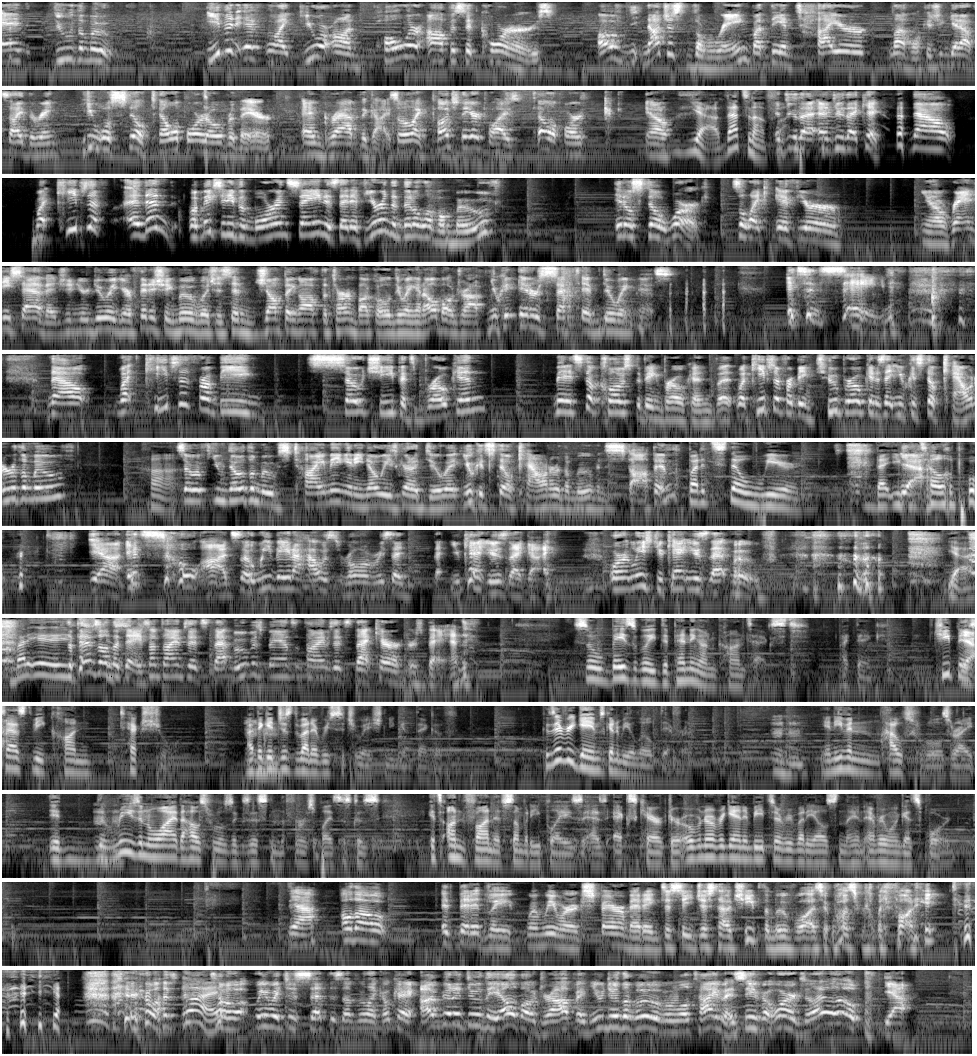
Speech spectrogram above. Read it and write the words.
and do the move, even if like you are on polar opposite corners of the, not just the ring, but the entire level, because you can get outside the ring. He will still teleport over there and grab the guy. So like punch the air twice, teleport, you know, yeah, that's not fun. and do that and do that kick. now, what keeps it, and then what makes it even more insane is that if you're in the middle of a move, it'll still work. So like if you're, you know, Randy Savage and you're doing your finishing move, which is him jumping off the turnbuckle doing an elbow drop, you can intercept him doing this. it's insane. now, what keeps it from being so cheap it's broken I mean, it's still close to being broken, but what keeps it from being too broken is that you can still counter the move. huh. So if you know the move's timing and you know he's going to do it, you can still counter the move and stop him. but it's still weird that you Yeah. can teleport. Yeah, it's so odd. So we made a house rule where we said that you can't use that guy, or at least you can't use that move. yeah, but it Depends on the day. Sometimes it's that move is banned. Sometimes it's that character's banned. So basically, depending on context, I think cheapness Yeah. has to be contextual. I think in mm-hmm. just about every situation you can think of, because every game's going to be a little different, Mhm. and even house rules, right? It the reason why the house rules exist in the first place is because it's unfun if somebody plays as X character over and over again and beats everybody else, and then everyone gets bored. Yeah. Although, admittedly, when we were experimenting to see just how cheap the move was, it was really funny. yeah. it was. Why? So we would just set this up. We're like, okay, I'm gonna do the elbow drop, and you do the move, and we'll time it, and see if it works. Like, oh, yeah.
